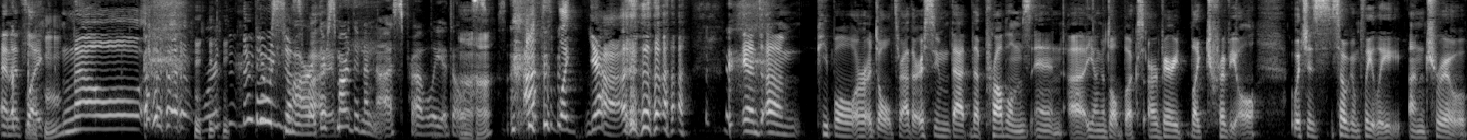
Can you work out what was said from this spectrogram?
And it's like no. We're, they're They're smart. They're smarter than us, probably adults. Uh-huh. Abs- like yeah. And um people or adults rather assume that the problems in uh, young adult books are very like trivial which is so completely untrue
